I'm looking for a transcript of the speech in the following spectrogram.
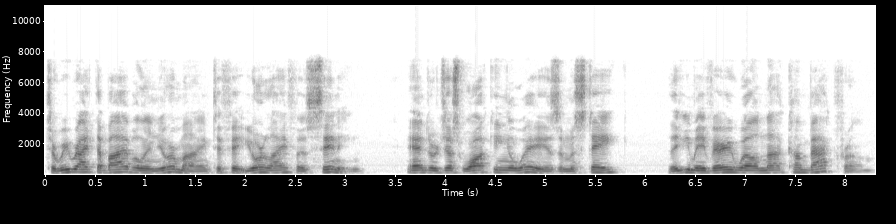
To rewrite the Bible in your mind to fit your life as sinning and or just walking away is a mistake that you may very well not come back from.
